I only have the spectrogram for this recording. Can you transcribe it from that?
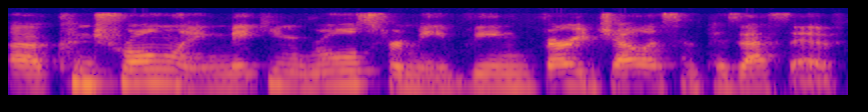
uh, controlling making rules for me being very jealous and possessive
